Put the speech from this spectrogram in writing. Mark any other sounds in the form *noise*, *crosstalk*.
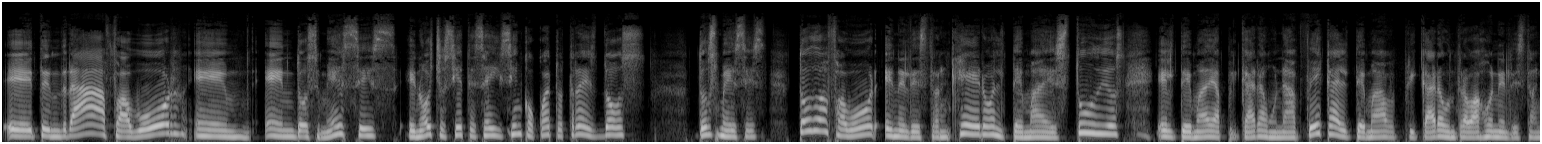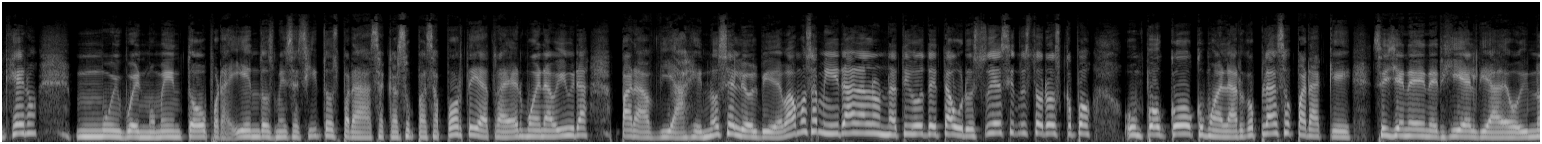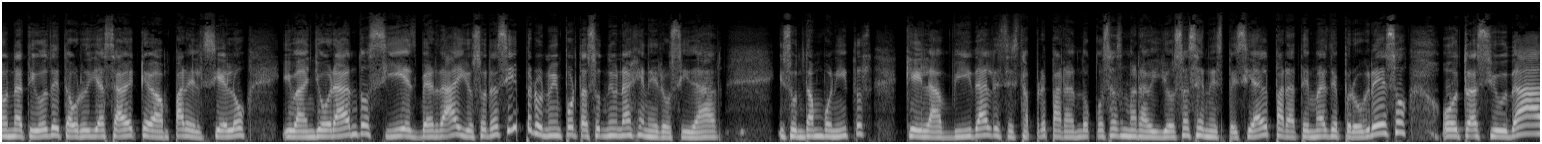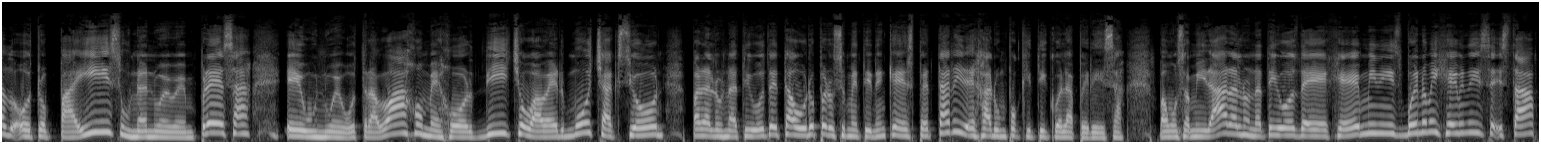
eh, tendrá a favor en 12 meses, en 8, 7, 6, 5, 4, 3, 2 dos meses, todo a favor en el extranjero, el tema de estudios, el tema de aplicar a una beca, el tema de aplicar a un trabajo en el extranjero. Muy buen momento por ahí en dos mesecitos para sacar su pasaporte y atraer buena vibra para viaje. No se le olvide. Vamos a mirar a los nativos de Tauro. Estoy haciendo este horóscopo un poco como a largo plazo para que se llene de energía el día de hoy. Los nativos de Tauro ya saben que van para el cielo y van llorando. Sí, es verdad, ellos son así, pero no importa, son una generosidad y son tan bonitos que la vida les está preparando cosas maravillosas, en especial para temas de progreso, otra ciudad, otro país, una nueva empresa, eh, un nuevo trabajo, mejor dicho, va a haber mucha acción para los nativos de Tauro, pero se me tienen que despertar y dejar un poquitico la pereza. Vamos a mirar a los nativos de Géminis. Bueno, mi Géminis está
